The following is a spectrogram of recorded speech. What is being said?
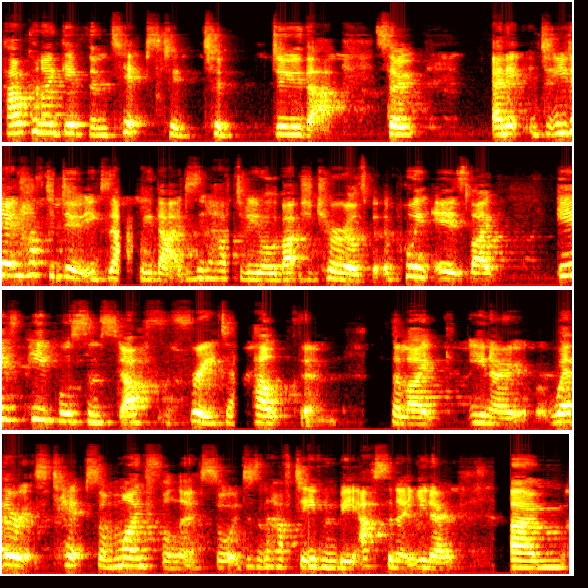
How can I give them tips to, to do that? So and it, you don't have to do exactly that. It doesn't have to be all about tutorials, but the point is like give people some stuff for free to help them. So like, you know, whether it's tips on mindfulness or it doesn't have to even be asana, you know, um,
